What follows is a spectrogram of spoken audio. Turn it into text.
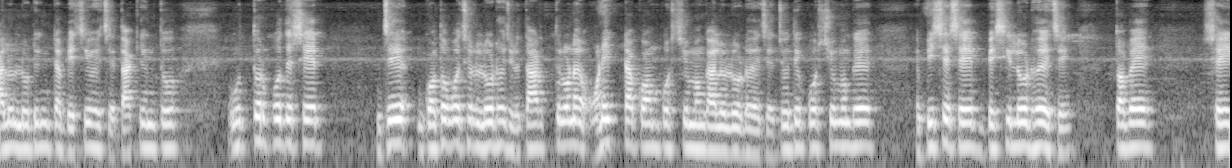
আলুর লোডিংটা বেশি হয়েছে, তা কিন্তু উত্তরপ্রদেশের যে গত বছর লোড হয়েছিল, তার তুলনায় অনেকটা কম পশ্চিমবঙ্গে আলু লোড হয়েছে। যদি পশ্চিমবঙ্গে বিশেষে বেশি লোড হয়েছে, তবে সেই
